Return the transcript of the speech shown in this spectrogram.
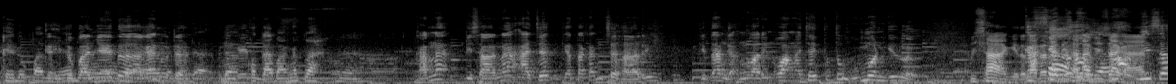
kehidupannya kehidupannya itu kan udah udah, mungkin kota udah- banget lah. Ya. karena di sana aja katakan sehari kita nggak ngeluarin uang aja itu tuh gumun gitu loh Bisa gitu, karena Bisa, di sana iya. bisa Oh, kan. bisa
